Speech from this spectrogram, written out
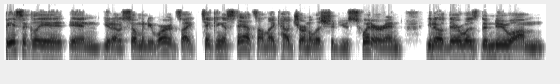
basically in you know so many words like taking a stance on like how journalists should use twitter and you know there was the new um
